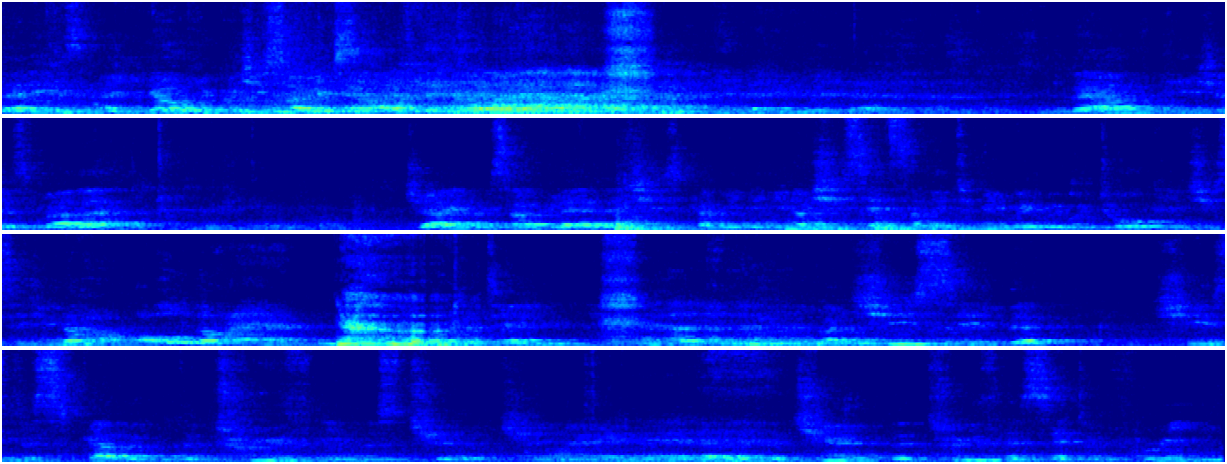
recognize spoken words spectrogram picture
That is a yell because you're so excited. now Keisha's mother, Jane, I'm so glad that she's coming in. You know, she said something to me when we were talking. She said, you know how old I am? I'm going to tell you. but she said that she's discovered the truth in this church. And the, truth, the truth has set her free.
